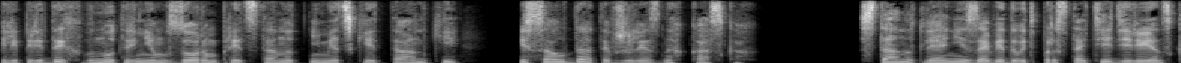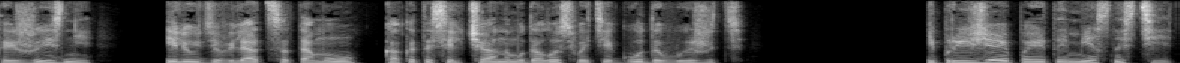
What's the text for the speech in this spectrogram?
Или перед их внутренним взором предстанут немецкие танки — и солдаты в железных касках. Станут ли они завидовать простоте деревенской жизни или удивляться тому, как это сельчанам удалось в эти годы выжить? И проезжая по этой местности,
